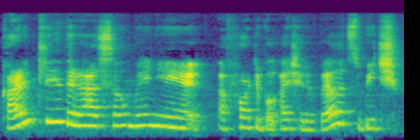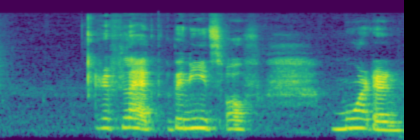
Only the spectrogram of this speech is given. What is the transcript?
currently there are so many affordable eyeshadow palettes which reflect the needs of modern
